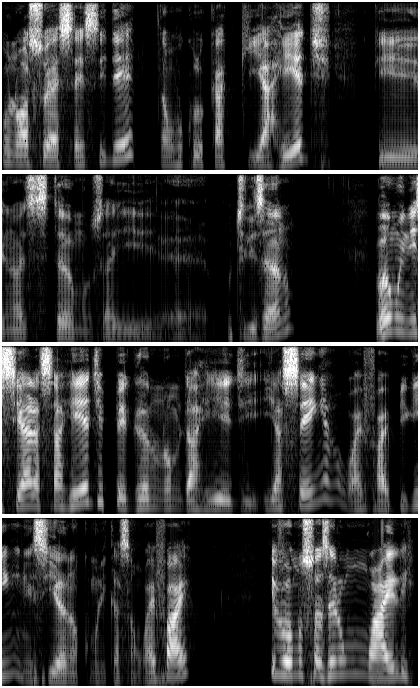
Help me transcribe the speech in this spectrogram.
o nosso SSD, então vou colocar aqui a rede que nós estamos aí é, utilizando. Vamos iniciar essa rede, pegando o nome da rede e a senha, Wi-Fi Begin, iniciando a comunicação Wi-Fi. E vamos fazer um while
